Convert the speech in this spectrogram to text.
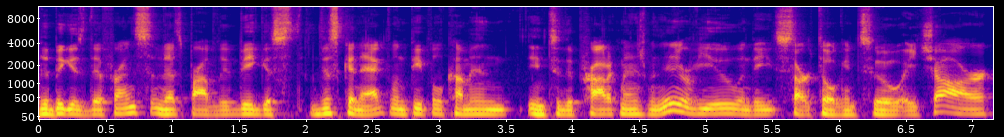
the biggest difference and that's probably the biggest disconnect when people come in into the product management interview and they start talking to hr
